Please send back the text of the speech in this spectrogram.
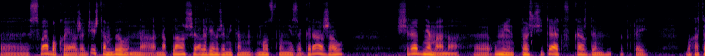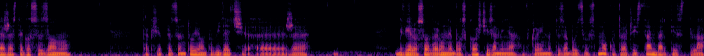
e, słabo kojarzę. Gdzieś tam był na, na planszy, ale wiem, że mi tam mocno nie zagrażał. Średnia mana. E, umiejętności, tak jak w każdym tutaj bohaterze z tego sezonu. Tak się prezentują. Tu widać, e, że dwie losowe runy boskości zamienia w klejnoty zabójców smoków. To raczej standard jest dla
